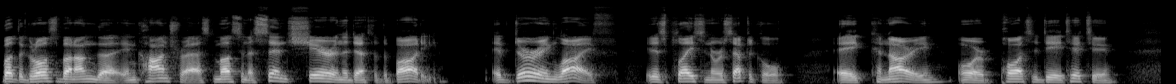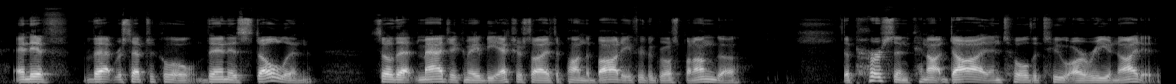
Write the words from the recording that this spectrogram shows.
But the Gros Bon Ange, in contrast, must in a sense share in the death of the body, if during life it is placed in a receptacle, a canary or porte d'identité, and if that receptacle then is stolen so that magic may be exercised upon the body through the gros bon ange, the person cannot die until the two are reunited.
